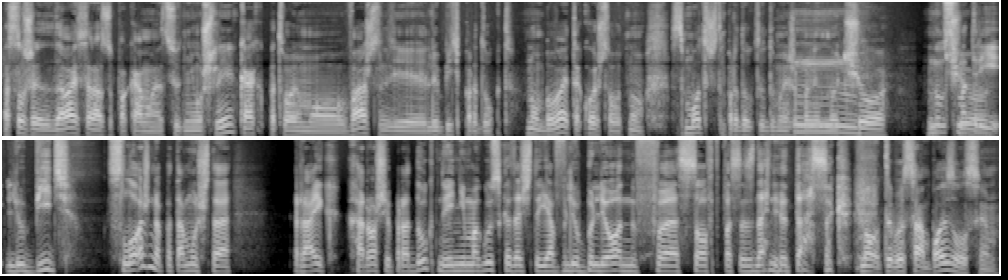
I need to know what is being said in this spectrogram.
А слушай, давай сразу, пока мы отсюда не ушли, как, по-твоему, важно ли любить продукт? Ну, бывает такое, что вот, ну, смотришь на продукт и думаешь, блин, ну чё? Ну, ну смотри, любить сложно, потому что Райк хороший продукт, но я не могу сказать, что я влюблен в э, софт по созданию тасок. Ну, ты бы сам пользовался им?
